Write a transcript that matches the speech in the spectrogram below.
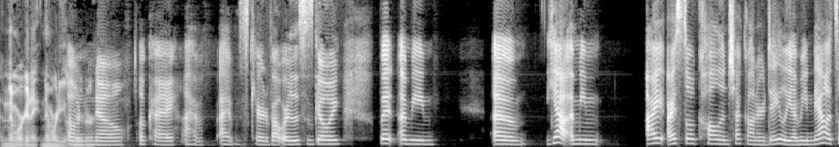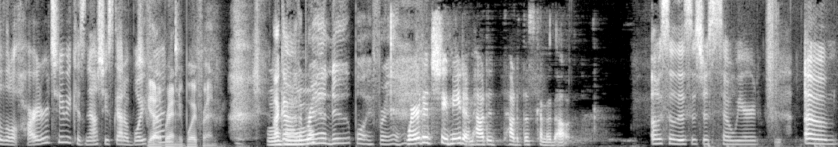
and then we're gonna then we're gonna get oh weirder. no, okay, I have I'm scared about where this is going, but I mean, um, yeah, I mean, I I still call and check on her daily. I mean, now it's a little harder to because now she's got a boyfriend. Yeah, a brand new boyfriend. I got a Mhm. brand new boyfriend. Where did she meet him? How did how did this come about? Oh, so this is just so weird. Um,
